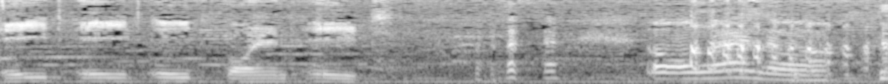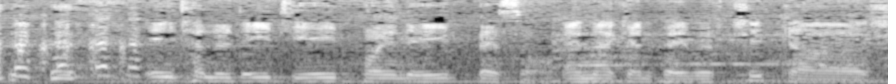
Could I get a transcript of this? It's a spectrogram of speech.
888.8. Oo nga, no? 888.8 peso. And I can pay with chip cash.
